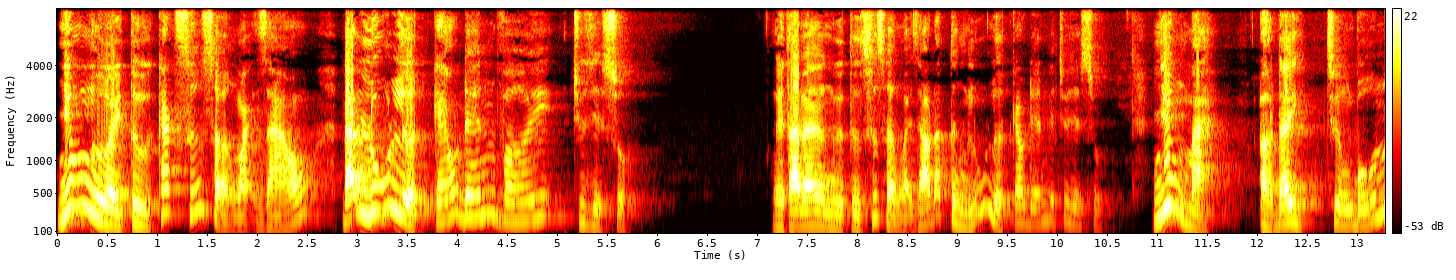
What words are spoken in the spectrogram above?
những người từ các xứ sở ngoại giáo đã lũ lượt kéo đến với Chúa Giêsu. Người ta đã, người từ xứ sở ngoại giáo đã từng lũ lượt kéo đến với Chúa Giêsu. Nhưng mà ở đây chương 4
